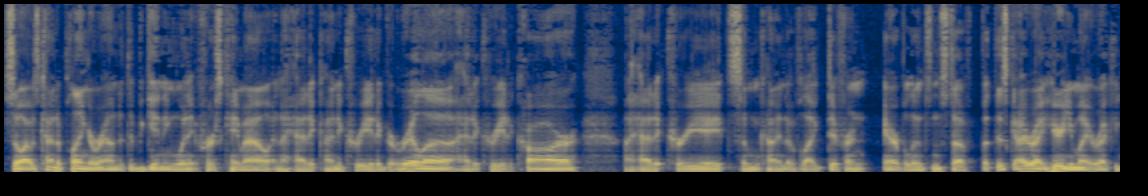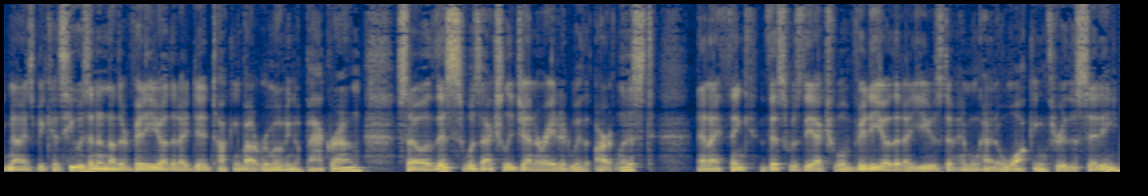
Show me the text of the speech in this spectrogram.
So I was kind of playing around at the beginning when it first came out, and I had it kind of create a gorilla, I had it create a car, I had it create some kind of like different air balloons and stuff. But this guy right here you might recognize because he was in another video that I did talking about removing a background. So this was actually generated with Artlist. And I think this was the actual video that I used of him kind of walking through the city.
